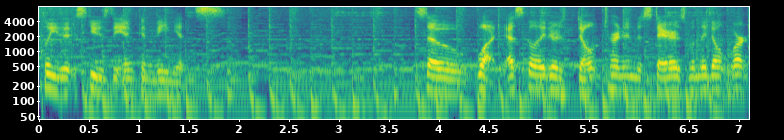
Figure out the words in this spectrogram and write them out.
Please excuse the inconvenience. So, what? Escalators don't turn into stairs when they don't work?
